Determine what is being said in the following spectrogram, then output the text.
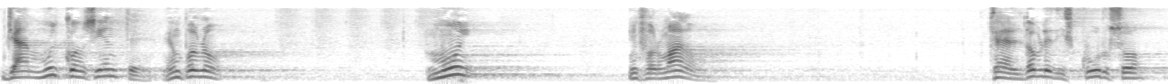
ya muy consciente, en un pueblo muy informado. O el doble discurso,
